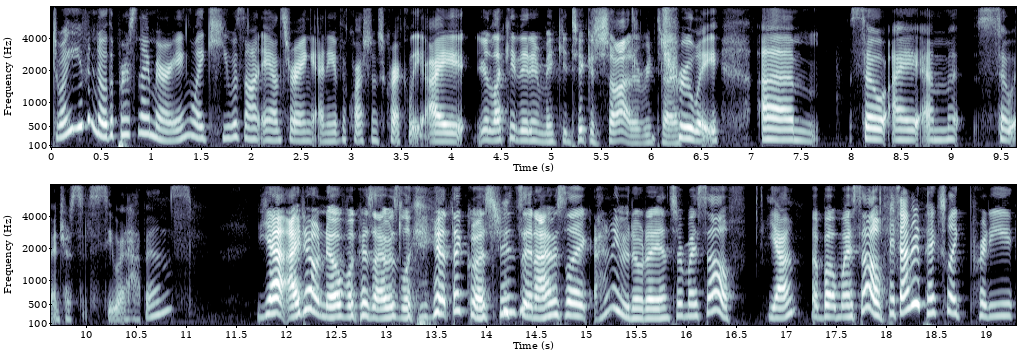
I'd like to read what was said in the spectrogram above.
do I even know the person I'm marrying? Like, he was not answering any of the questions correctly. I You're lucky they didn't make you take a shot every time. Truly. Um, so I am so interested to see what happens. Yeah, I don't know because I was looking at the questions and I was like, I don't even know what I answer myself Yeah. about myself. I thought I picked like pretty,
